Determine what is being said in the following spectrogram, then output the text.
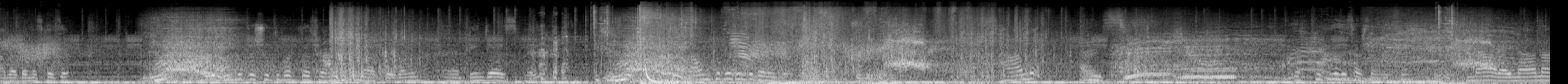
আবার ড্যামেজ খাইছে। বন্ধুটা সত্যি বলতে হচ্ছে অনেক কিছু মারতে অনেক ডেঞ্জারাস ভাই। ড্যামেজ তাহলে? না ভাই, না না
